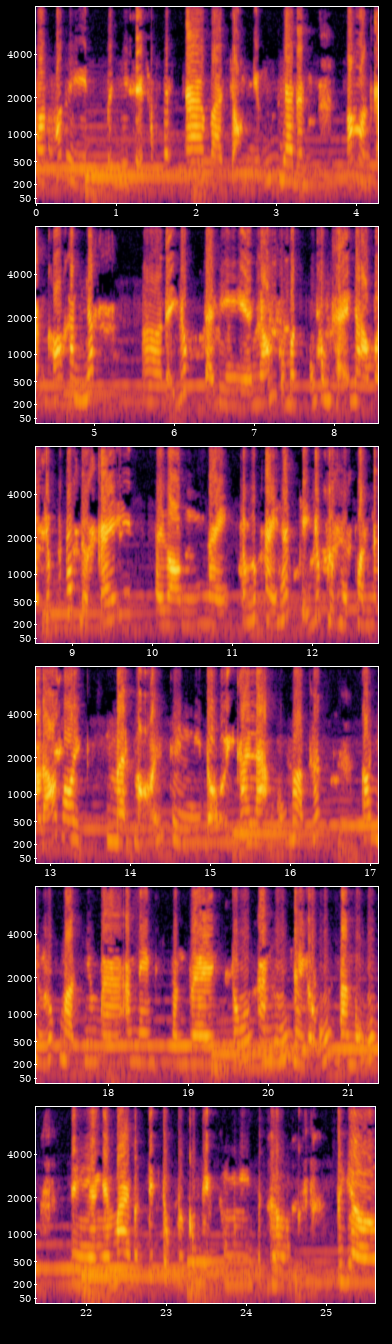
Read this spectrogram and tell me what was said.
sau đó thì bên Nhi sẽ sắp xếp ra và chọn những gia đình có hoàn cảnh khó khăn nhất uh, để giúp. Tại vì nhóm của mình cũng không thể nào mà giúp hết được cái Sài Gòn này trong lúc này hết chỉ giúp được một phần nào đó thôi. Mệt mỏi thì đội ai làm cũng mệt hết có những lúc mệt nhưng mà anh em mình về tối ăn uống đầy đủ và ngủ thì ngày mai vẫn tiếp tục được công việc ừ, bình thường. Bây giờ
